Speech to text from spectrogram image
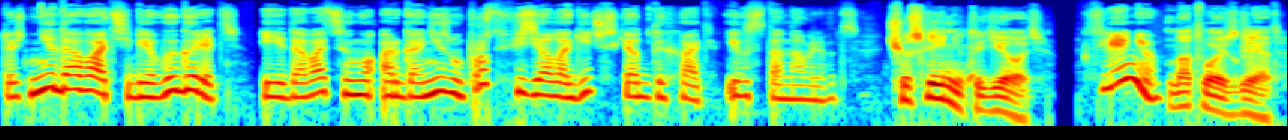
То есть не давать себе выгореть и давать своему организму просто физиологически отдыхать и восстанавливаться. Что с ленью-то делать? С ленью? На твой взгляд.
